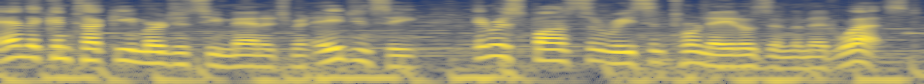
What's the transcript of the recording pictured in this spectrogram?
and the Kentucky Emergency Management Agency in response to recent tornadoes in the Midwest.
